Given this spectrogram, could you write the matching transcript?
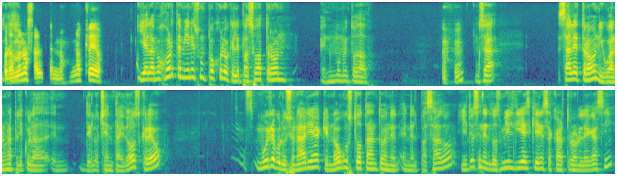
Por lo menos ahorita no, no creo. Y a lo mejor también es un poco lo que le pasó a Tron en un momento dado. O sea, sale Tron, igual una película del 82, creo. Muy revolucionaria, que no gustó tanto en el, en el pasado. Y entonces en el 2010 quieren sacar Tron Legacy.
